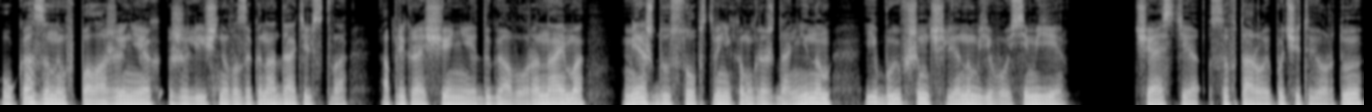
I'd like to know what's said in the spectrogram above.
указанным в положениях жилищного законодательства о прекращении договора найма между собственником-гражданином и бывшим членом его семьи. Части со 2 по 4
